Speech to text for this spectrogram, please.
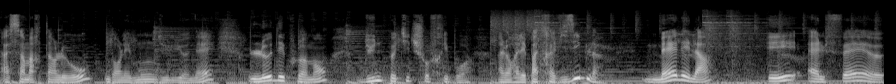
à Saint-Martin-le-Haut, dans les monts du Lyonnais, le déploiement d'une petite chaufferie bois. Alors elle n'est pas très visible, mais elle est là et elle fait euh,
